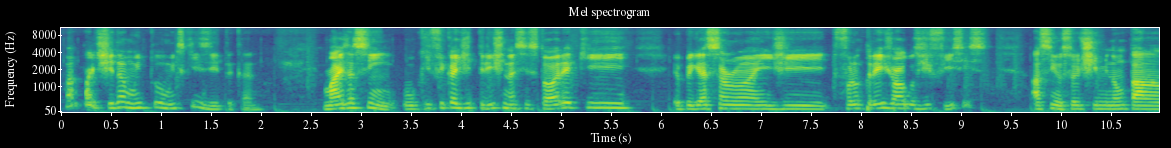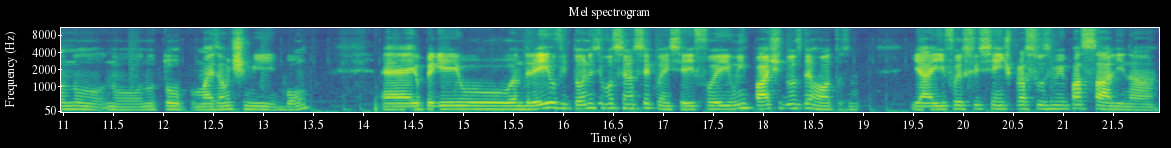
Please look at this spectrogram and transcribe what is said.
Foi uma partida muito, muito esquisita, cara. Mas, assim, o que fica de triste nessa história é que eu peguei essa run aí de. Foram três jogos difíceis. Assim, o seu time não tá no, no, no topo, mas é um time bom. É, eu peguei o Andrei, o Vitones e você na sequência. E aí foi um empate e duas derrotas, né? E aí foi o suficiente para a Suzy me passar ali na,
